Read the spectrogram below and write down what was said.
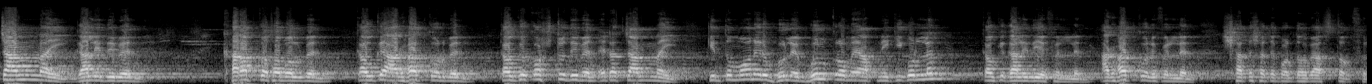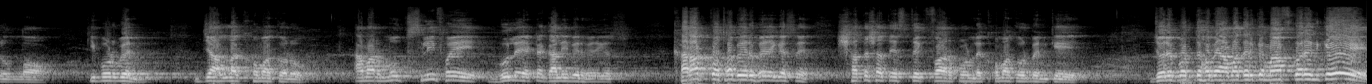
চান নাই, গালি দিবেন। খারাপ কথা বলবেন। কাউকে আঘাত করবেন। কাউকে কষ্ট দিবেন, এটা চান নাই। কিন্তু মনের ভুলে ভুল ক্রমে আপনি কি করলেন? কাউকে গালি দিয়ে ফেললেন, আঘাত করে ফেললেন। সাথে সাথে পড়তে হবে আস্তক ফিরুল্লাহ কি পড়বেন? যে আল্লাহ ক্ষমা করো। আমার মুখ স্লিপ হয়ে ভুলে একটা গালি বের হয়ে গেছে। খারাপ কথা বের হয়ে গেছে। সাথে সাথে ইস্তেকফার পড়লে ক্ষমা করবেন কে? জোরে পড়তে হবে, আমাদেরকে মাফ করেন কে?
